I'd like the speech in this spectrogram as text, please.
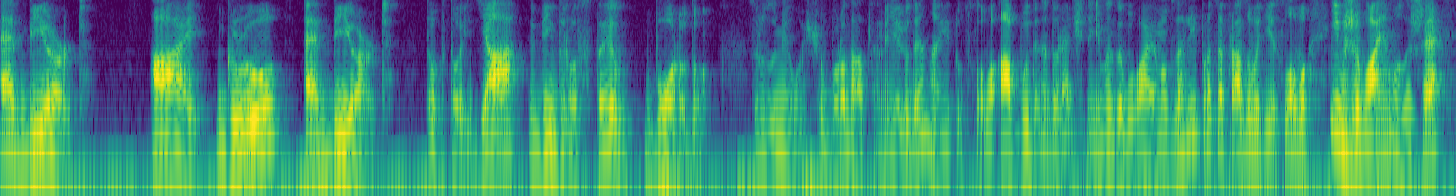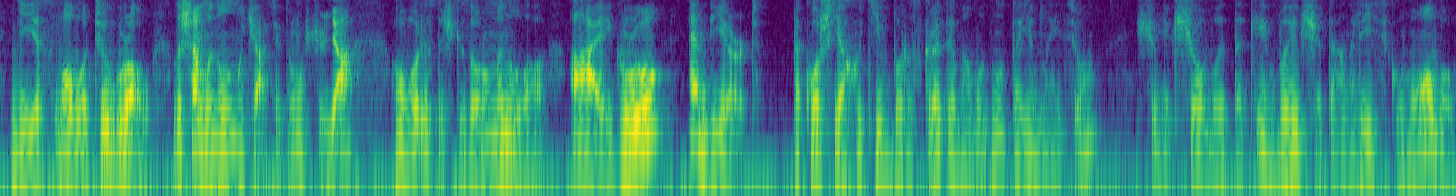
a beard. I grew a beard. Тобто я відростив бороду. Зрозуміло, що борода це не є людина, і тут слово а буде недоречне, і ми забуваємо взагалі про це фразове дієслово і вживаємо лише дієслово to grow, лише в минулому часі, тому що я говорю з точки зору минулого. I grew a beard. Також я хотів би розкрити вам одну таємницю, що якщо ви таки вивчите англійську мову,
